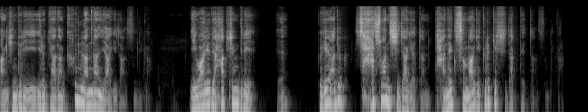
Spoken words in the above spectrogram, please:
예. 당신들이 이렇게 하다 큰일 난다는 이야기지 않습니까 이화여대 학생들이 예. 그게 아주 사소한 시작이었잖아요. 탄핵 서막이 그렇게 시작됐지 않습니까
